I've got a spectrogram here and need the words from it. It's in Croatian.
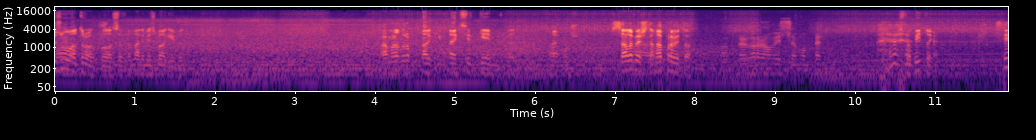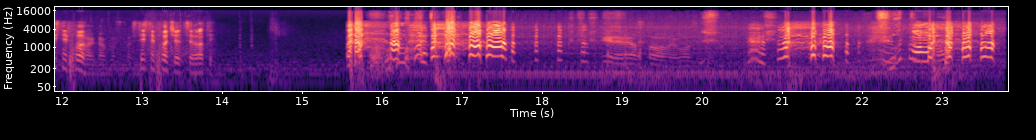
Gives him one drop, well, the man in buggy, but. Drop. Game, but. Aj, može. Salebe, napravi to? Prevrnuo mi ćemo moped. Što bito? Stisni F. Stisni F, će se vrati. Idem ja s tobom, ne.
